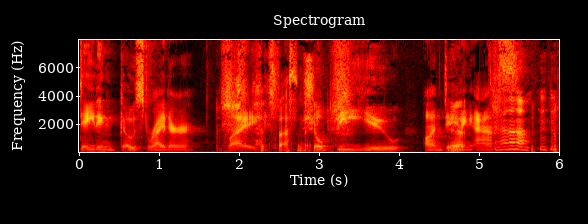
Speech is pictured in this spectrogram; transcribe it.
dating ghostwriter. Like That's fascinating. she'll be you on dating apps.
